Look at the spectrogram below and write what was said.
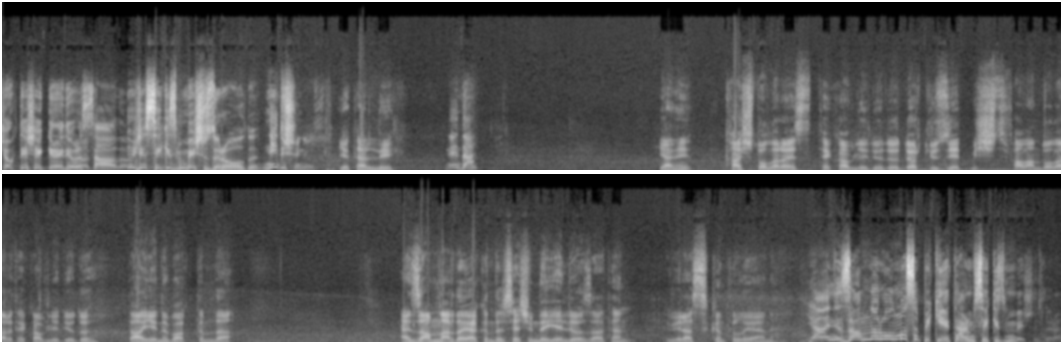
Çok teşekkür ediyoruz sağ olun. Ücret 8500 lira oldu. Ne düşünüyorsun? Yeterli değil. Neden? Yani kaç dolara tekabül ediyordu? 470 falan dolara tekabül ediyordu. Daha yeni baktım da. Yani zamlar da yakındır. Seçim de geliyor zaten. Biraz sıkıntılı yani. Yani zamlar olmasa peki yeter mi 8500 lira?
